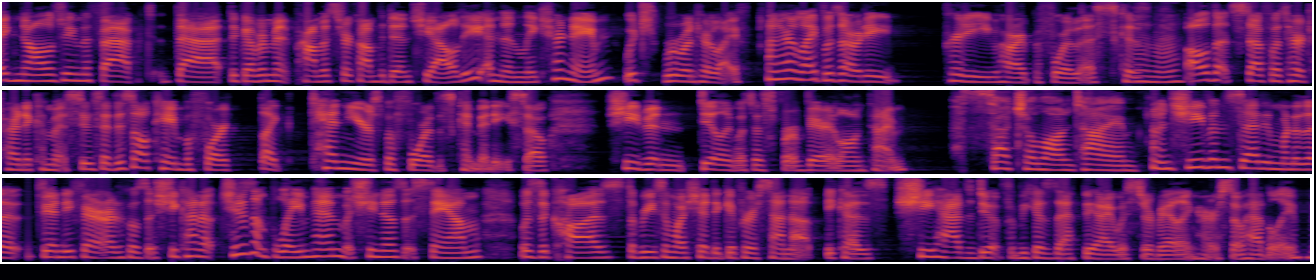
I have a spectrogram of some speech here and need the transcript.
acknowledging the fact that the government promised her confidentiality and then leaked her name, which ruined her life. And her life was already pretty hard before this because Mhm. all that stuff with her trying to commit suicide, this all came before, like 10 years before this committee. So she'd been dealing with this for a very long time. Such a long time. And she even said in one of the Vanity Fair articles that she kind of she doesn't blame him, but she knows that Sam was the cause, the reason why she had to give her son up because she had to do it for because the FBI was surveilling her so heavily.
